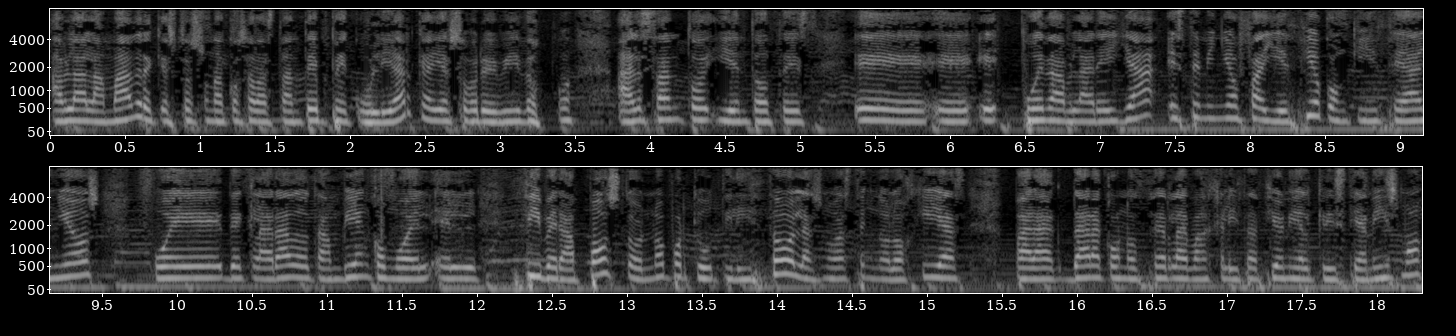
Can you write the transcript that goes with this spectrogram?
habla la madre, que esto es una cosa bastante peculiar que haya sobrevivido al santo y entonces eh, eh, eh, pueda hablar ella. Este niño falleció con 15 años, fue declarado también como el, el ciberapóstol, ¿no? Utilizó las nuevas tecnologías para dar a conocer la evangelización y el cristianismo.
